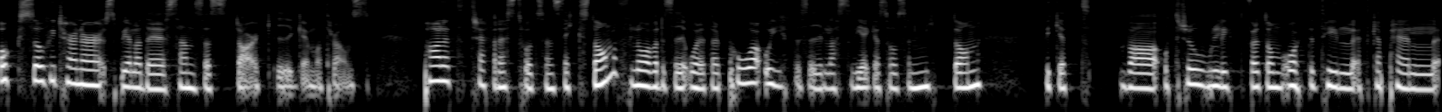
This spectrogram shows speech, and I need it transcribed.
Och Sophie Turner spelade Sansa Stark i Game of Thrones. Paret träffades 2016, förlovade sig året därpå och gifte sig i Las Vegas 2019. Vilket var otroligt för att de åkte till ett kapell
